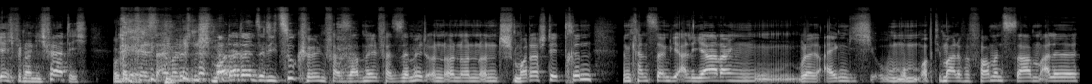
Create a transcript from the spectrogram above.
Ja, ich bin noch nicht fertig. Okay. Dann fährst du einmal durch den Schmodder, dann sind die Zughüllen versammelt, versemmelt und, und, und, und Schmodder steht drin. Dann kannst du irgendwie alle Jahre lang, oder eigentlich, um, um optimale Performance zu haben, alle,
